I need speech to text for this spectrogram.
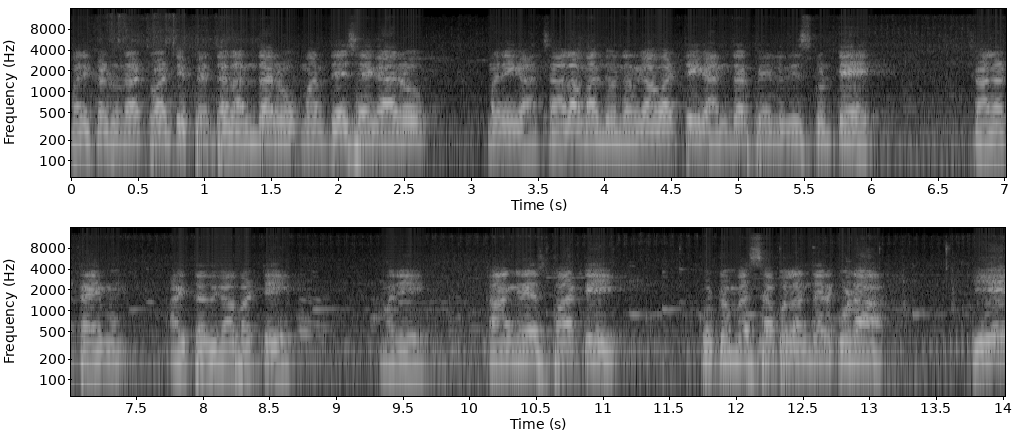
మరి ఇక్కడ ఉన్నటువంటి పెద్దలందరూ మన దేశయ్య గారు మరి ఇక చాలా మంది ఉన్నారు కాబట్టి ఇక అందరి పేర్లు తీసుకుంటే చాలా టైం అవుతుంది కాబట్టి మరి కాంగ్రెస్ పార్టీ కుటుంబ సభ్యులందరూ కూడా ఏ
